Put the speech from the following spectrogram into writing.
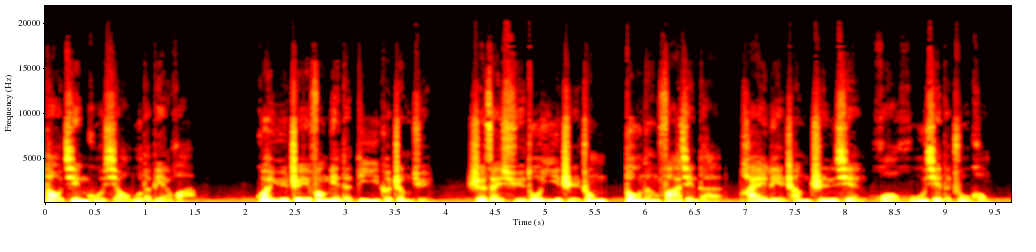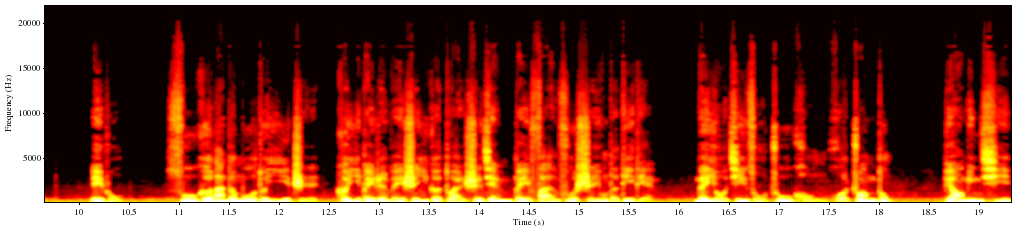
到坚固小屋的变化。关于这方面的第一个证据，是在许多遗址中都能发现的排列成直线或弧线的柱孔，例如。苏格兰的莫顿遗址可以被认为是一个短时间被反复使用的地点，内有几组柱孔或桩洞，表明其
